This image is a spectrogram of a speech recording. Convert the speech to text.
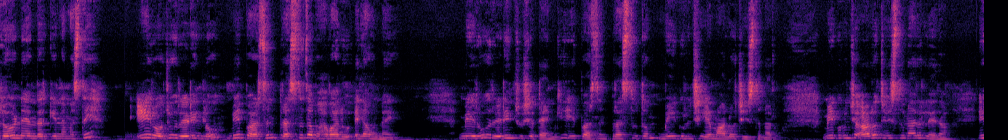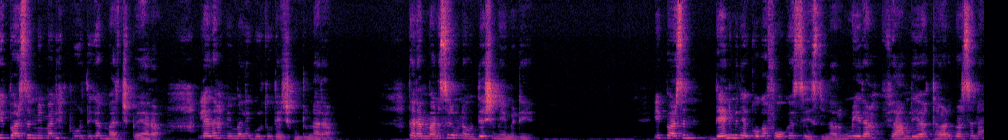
హలో అండి అందరికీ నమస్తే. ఈరోజు రీడింగ్లో మీ పర్సన్ ప్రస్తుత భావాలు ఎలా ఉన్నాయి? మీరు రీడింగ్ చూసే టైంకి ఈ పర్సన్ ప్రస్తుతం మీ గురించి ఏం ఆలోచిస్తున్నారు? మీ గురించి ఆలోచిస్తున్నారా లేదా? ఈ పర్సన్ మిమ్మల్ని పూర్తిగా మర్చిపోయారా? లేదా మిమ్మల్ని గుర్తుకు తెచ్చుకుంటున్నారా? తన మనసులో ఉన్న ఉద్దేశం ఏమిటి? ఈ పర్సన్ దేని మీద ఎక్కువగా ఫోకస్ చేస్తున్నారు? మీరా? ఫ్యామిలీయా? థర్డ్ పర్సనా?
